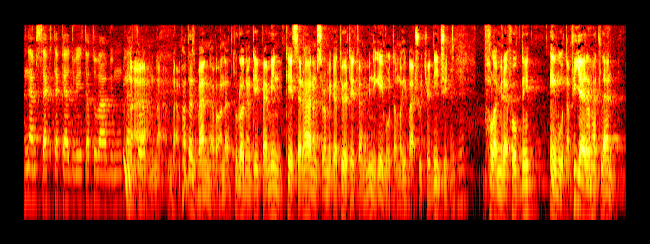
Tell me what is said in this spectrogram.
nem szekte kedvét a további munkától? Nem, nem, nem. Hát ez benne van. Hát tulajdonképpen mind kétszer-háromszor, amikor történt velem, mindig én voltam a hibás, úgyhogy nincs itt uh-huh valamire fogni. Én voltam figyelmetlen,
